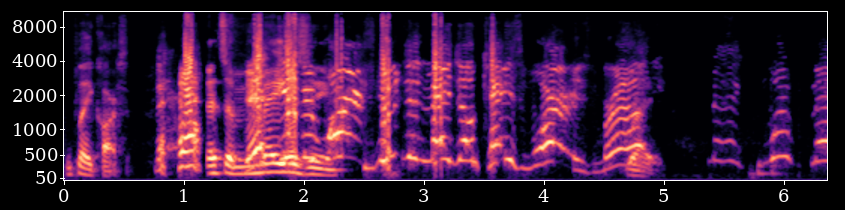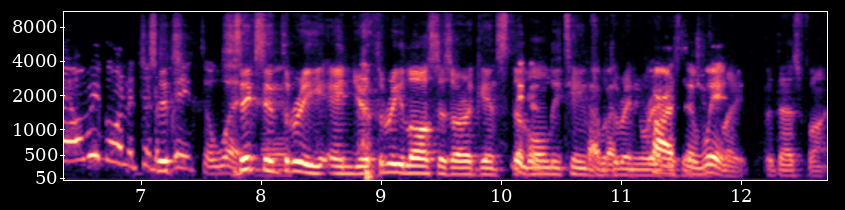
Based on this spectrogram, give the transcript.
We played Carson. That's That's amazing. even worse. You just made your case worse, bro. Right. Man, what, man, are we going into the Six- pits or what? Six and three, and your three losses are against the Nigga, only teams with the about winning records that Carson you Wentz. played. But that's fine.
